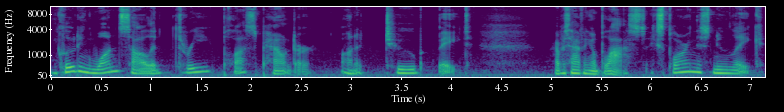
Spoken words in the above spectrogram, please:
including one solid three plus pounder on a tube bait. I was having a blast exploring this new lake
